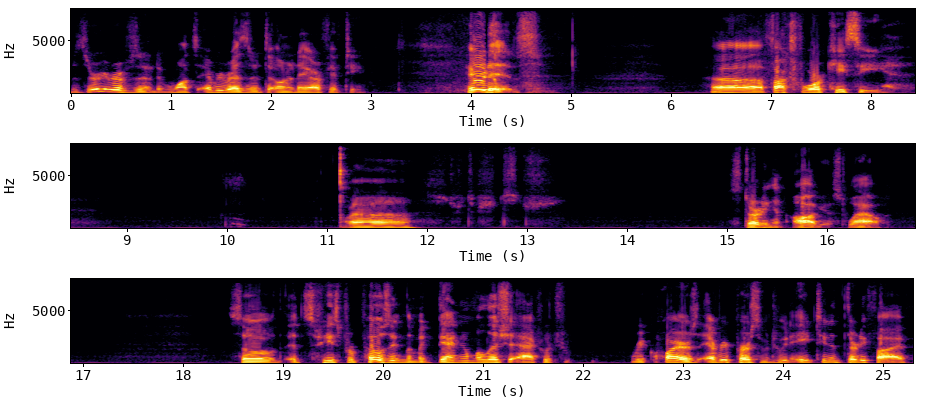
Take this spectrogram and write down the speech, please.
Missouri representative wants every resident to own an AR 15. Here it is uh, Fox 4 KC. Uh, starting in August. Wow. So it's he's proposing the McDaniel Militia Act, which requires every person between 18 and 35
